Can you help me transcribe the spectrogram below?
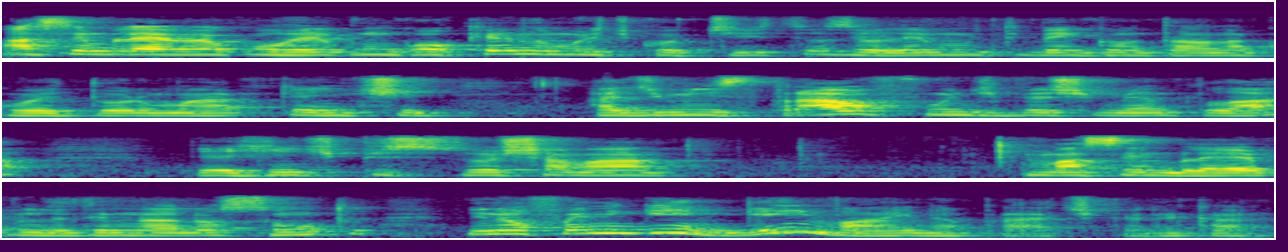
A assembleia vai ocorrer com qualquer número de cotistas. Eu lembro muito bem quando estava na corretora, uma época que a gente administrava um fundo de investimento lá e a gente precisou chamar uma assembleia para um determinado assunto e não foi ninguém, ninguém vai na prática, né, cara?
